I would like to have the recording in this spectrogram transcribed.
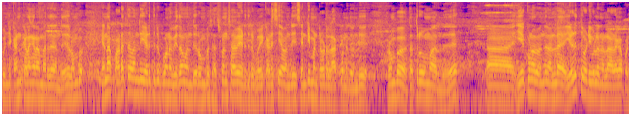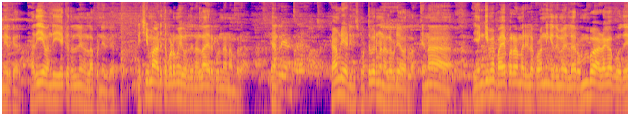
கொஞ்சம் கண் கலங்குற மாதிரி தான் இருந்தது. ரொம்ப ஏன்னா படத்தை வந்து எடுத்துகிட்டு போன விதம் வந்து ரொம்ப சஸ்பென்ஸாகவே எடுத்துகிட்டு போய் கடைசியாக வந்து சென்டிமெண்ட்டோட லாக் பண்ணது வந்து ரொம்ப தத்ரூபமாக இருந்தது. இயக்குனர் வந்து நல்ல எழுத்து வடிவில் நல்லா அழகாக பண்ணியிருக்காரு. அதையே வந்து இயக்கத்துலேயும் நல்லா பண்ணியிருக்காரு. நிச்சயமாக அடுத்த படமும் இவரது நல்லா இருக்கும்னு நான் நம்புகிறேன் நன்றி. ஃபேமிலி ஆடியன்ஸ் மொத்த பேருமே நல்லபடியாக வரலாம். ஏன்னா எங்கேயுமே பயப்படுற மாதிரி இல்லை குழந்தைங்க எதுவுமே இல்லை. ரொம்ப அழகாக போகுது.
